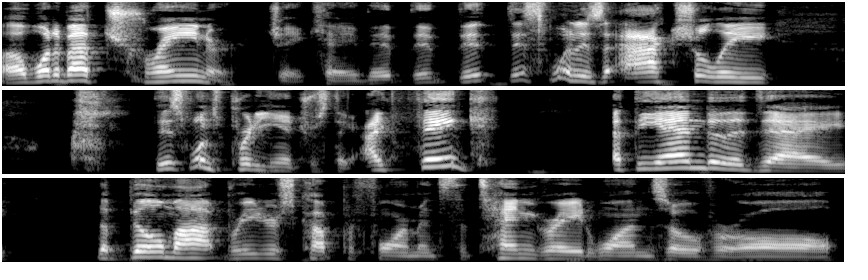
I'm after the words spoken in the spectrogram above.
Uh, what about trainer, JK? This one is actually, this one's pretty interesting. I think at the end of the day, the Bill Mott Breeders' Cup performance, the 10 grade ones overall,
